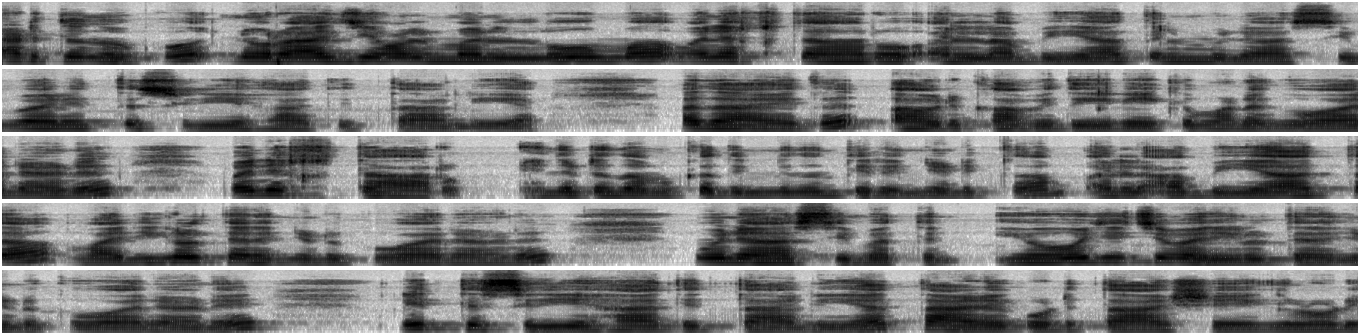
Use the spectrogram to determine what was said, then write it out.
അടുത്ത് നോക്കൂ. നുറാജിഉൽ മൽമ വനഖ്താറു അൽ അബിയാത്തുൽ മുനാസിബ ശ്രീഹാദി താലിയ. അതായത് ആ ഒരു കവിതയിലേക്ക് മടങ്ങുവാനാണ് വനഖ്താറു. എന്നിട്ട് നമുക്കതിൽ നിന്നും തിരഞ്ഞെടുക്കാം. അൽ അബിയാത്ത വരികൾ തിരഞ്ഞെടുക്കുവാനാണ് മുനാസിബത്തൻ. യോജിച്ച് വരികൾ തിരഞ്ഞെടുക്കുവാനാണ് ലിത്തസ്രീഹാത്തി താലിയ താഴെ കൊടുത്ത ആശയങ്ങളോട്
